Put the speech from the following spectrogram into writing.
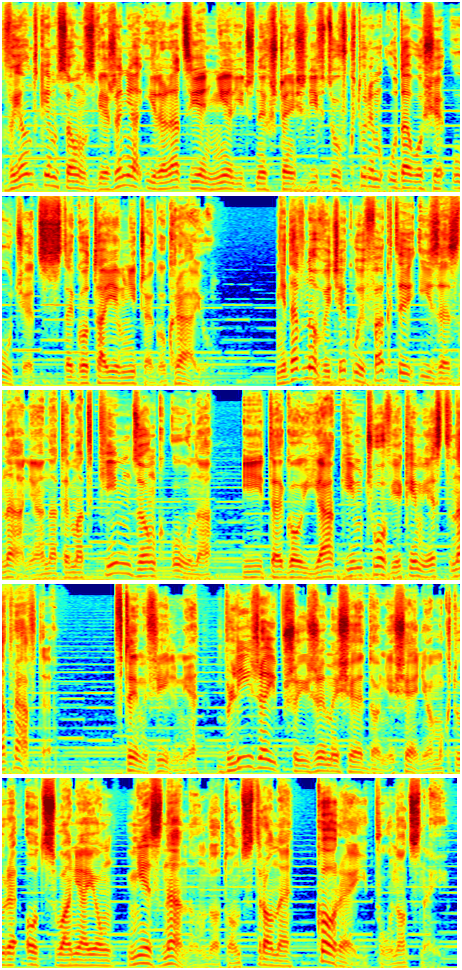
Wyjątkiem są zwierzenia i relacje nielicznych szczęśliwców, którym udało się uciec z tego tajemniczego kraju. Niedawno wyciekły fakty i zeznania na temat Kim Jong-una i tego, jakim człowiekiem jest naprawdę. W tym filmie bliżej przyjrzymy się doniesieniom, które odsłaniają nieznaną dotąd stronę Korei Północnej.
